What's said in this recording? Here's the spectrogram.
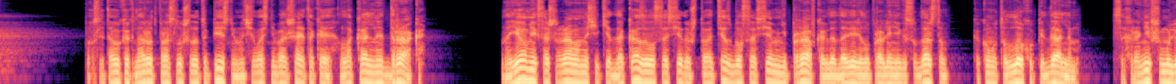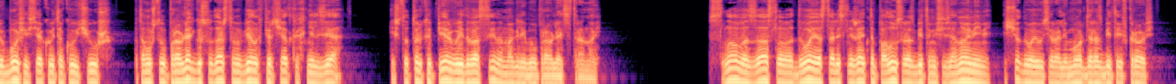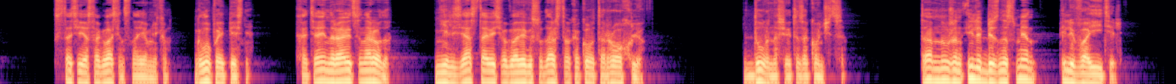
После того, как народ прослушал эту песню, началась небольшая такая локальная драка. Наемник со шрамом на щеке доказывал соседу, что отец был совсем неправ, когда доверил управление государством какому-то лоху педальному, сохранившему любовь и всякую такую чушь, потому что управлять государством в белых перчатках нельзя, и что только первые два сына могли бы управлять страной. Слово за слово, двое остались лежать на полу с разбитыми физиономиями, еще двое утирали морды, разбитые в кровь. Кстати, я согласен с наемником. Глупая песня. Хотя и нравится народу. Нельзя ставить во главе государства какого-то рохлю. Дурно все это закончится. Там нужен или бизнесмен, или воитель.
